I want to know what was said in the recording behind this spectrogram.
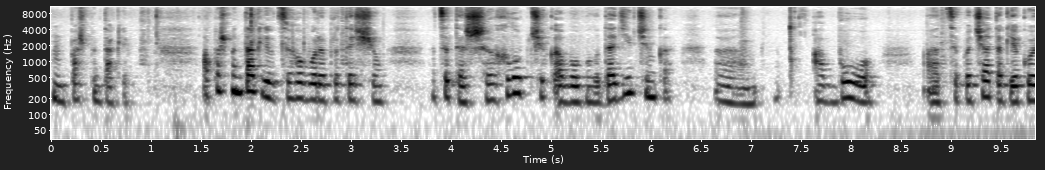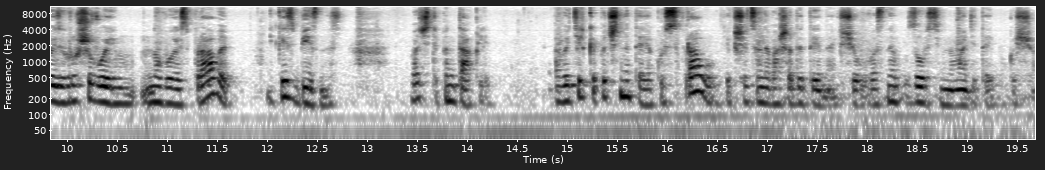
Хм, Паш Пентаклів. А Паш Пентаклів це говорить про те, що це теж хлопчик або молода дівчинка, е, або е, це початок якоїсь грошової нової справи, якийсь бізнес. Бачите, Пентаклі. А ви тільки почнете якусь справу, якщо це не ваша дитина, якщо у вас не зовсім немає дітей поки що.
